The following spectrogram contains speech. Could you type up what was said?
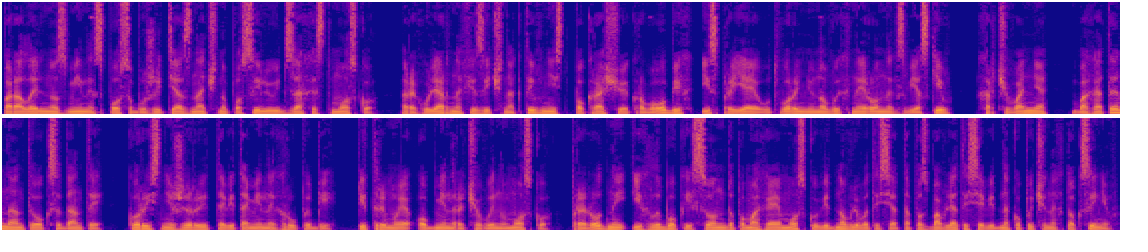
Паралельно зміни способу життя значно посилюють захист мозку, регулярна фізична активність покращує кровообіг і сприяє утворенню нових нейронних зв'язків, харчування, багате на антиоксиданти, корисні жири та вітаміни групи Б, підтримує обмін речовин у мозку, природний і глибокий сон допомагає мозку відновлюватися та позбавлятися від накопичених токсинів.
